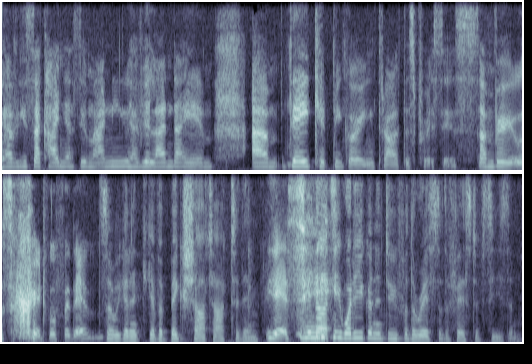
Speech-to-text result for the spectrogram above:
have Lisa Kanya Simani, we have Yolanda M. Um, they kept me going throughout this process. So I'm very also grateful for them. So we're going to give a big shout out to them. Yes. Minati, what are you going to do for the rest of the festive season?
